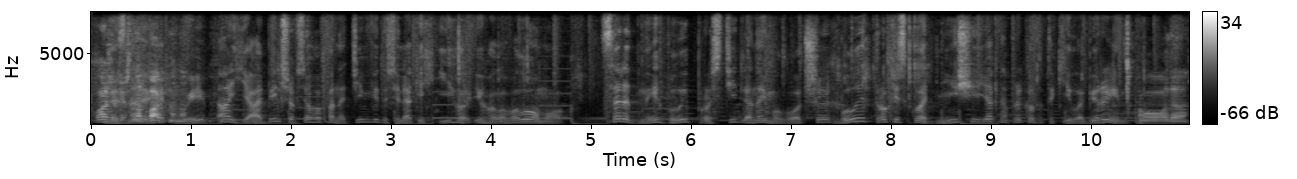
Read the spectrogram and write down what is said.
Схоже, не більш знаю, на як Пакмана. ви, а я більше всього фанатів від усіляких ігор і головоломок. Серед них були прості для наймолодших, були трохи складніші, як, наприклад, такий лабіринт. О, да.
